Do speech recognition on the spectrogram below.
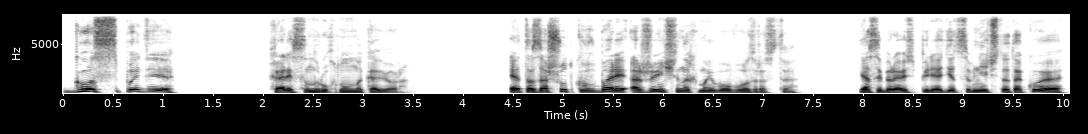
«Господи!» Харрисон рухнул на ковер. «Это за шутку в баре о женщинах моего возраста. Я собираюсь переодеться в нечто такое,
